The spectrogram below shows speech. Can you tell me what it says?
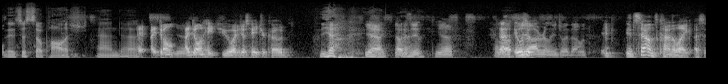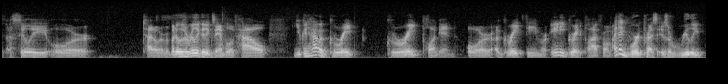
it's just so polished and uh, I, I don't Yeah. I don't hate you. I just hate your code. yeah, Yeah, that was it. Yeah. I, Yeah, love, it was yeah, a- I really enjoyed that one. It it sounds kind of like a, a silly or title, or whatever, but it was a really good example of how you can have a great great plugin or a great theme or any great platform. I think WordPress is a really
